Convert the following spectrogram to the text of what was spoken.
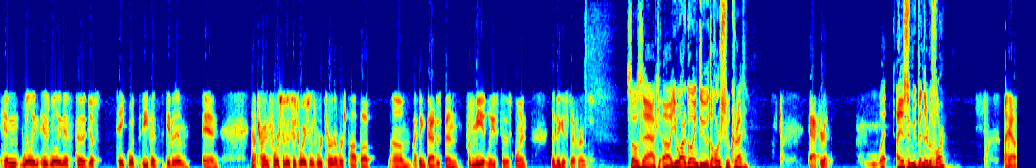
him willing his willingness to just take what the defense has given him and not try and force into situations where turnovers pop up. Um, I think that has been, for me at least to this point, the biggest difference. So, Zach, uh, you are going to the horseshoe, correct? Accurate. What, I assume you've been there before. I have.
